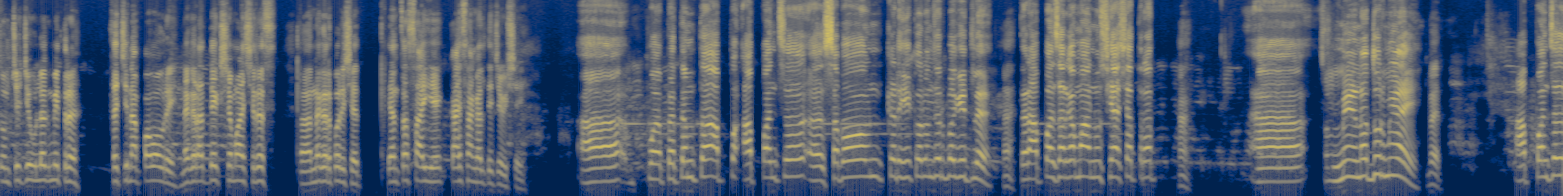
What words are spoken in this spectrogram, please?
तुमचे जिवलग मित्र सचिन आप्पा वावरे नगराध्यक्ष माळशिरस अं, नगर परिषद त्यांचा साई आहे काय सांगाल त्याच्याविषयी आ, प- प्रथमतः आप्पा- आप्पांचं अ, स्वभावांकडे हे करून जर बघितलं. तर आप्पांसारखा माणूस या क्षेत्रात हा. आ, मिळणं दुर्मिळ आहे बर. आप्पांचं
